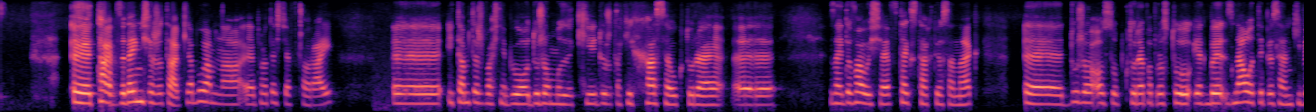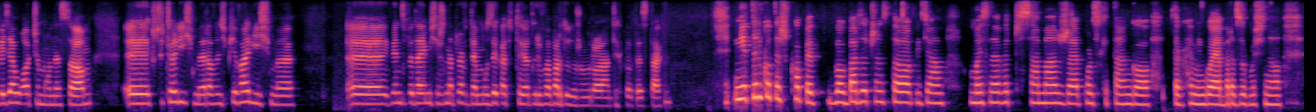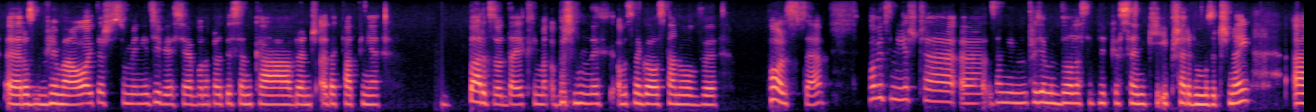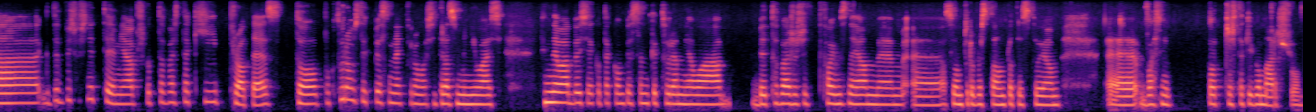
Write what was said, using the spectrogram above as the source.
Yy, tak, wydaje mi się, że tak. Ja byłam na e, proteście wczoraj yy, i tam też właśnie było dużo muzyki, dużo takich haseł, które znajdowały się w tekstach piosenek. Dużo osób, które po prostu jakby znało te piosenki, wiedziało o czym one są. Krzyczeliśmy, razem śpiewaliśmy, więc wydaje mi się, że naprawdę muzyka tutaj odgrywa bardzo dużą rolę na tych protestach. Nie tylko też kobiet, bo bardzo często widziałam u znajomej czy sama, że polskie tango, tak Hemingwaya bardzo głośno e, rozbrzmiało i też w sumie nie dziwię się, bo naprawdę piosenka wręcz adekwatnie bardzo daje klimat obecnego stanu w Polsce. Powiedz mi jeszcze, e, zanim przejdziemy do następnej piosenki i przerwy muzycznej, e, gdybyś właśnie ty miała przygotować taki protest, to po którą z tych piosenek, którą właśnie teraz wymieniłaś, sięgnęłabyś jako taką piosenkę, która miałaby towarzyszyć Twoim znajomym, e, osobom, które Tobą protestują e, właśnie podczas takiego marszu?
